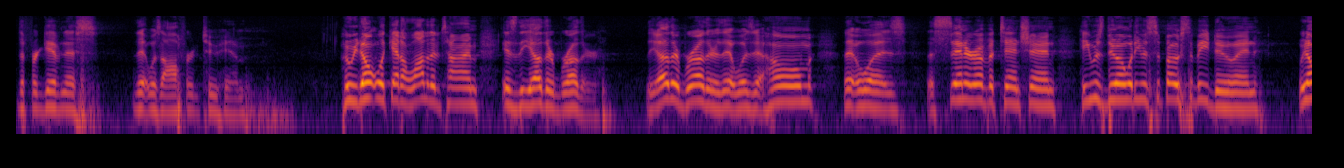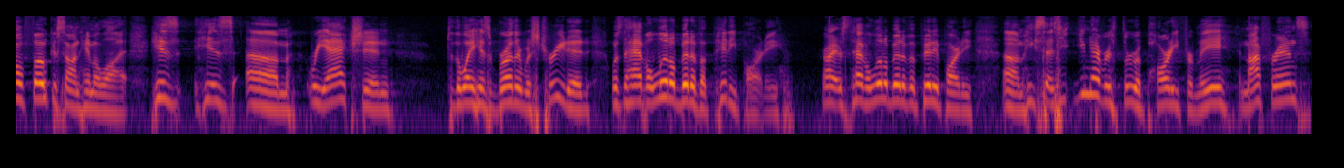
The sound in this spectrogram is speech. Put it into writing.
the forgiveness that was offered to him. Who we don't look at a lot of the time is the other brother. The other brother that was at home, that was the center of attention. He was doing what he was supposed to be doing. We don't focus on him a lot. His, his um, reaction to the way his brother was treated was to have a little bit of a pity party. Right, it was to have a little bit of a pity party. Um, he says, You never threw a party for me and my friends.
